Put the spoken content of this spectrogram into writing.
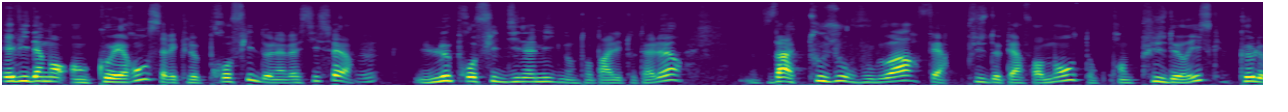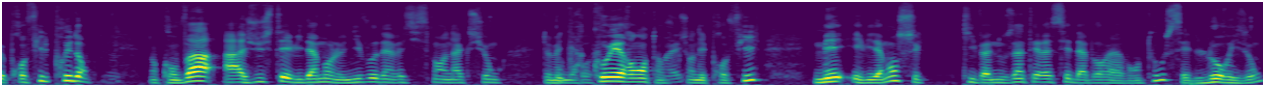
évidemment en cohérence avec le profil de l'investisseur. Mm. Le profil dynamique dont on parlait tout à l'heure va toujours vouloir faire plus de performance, donc prendre plus de risques que le profil prudent. Donc on va ajuster évidemment le niveau d'investissement en action de manière cohérente en fonction des profils, mais évidemment ce qui va nous intéresser d'abord et avant tout, c'est l'horizon,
